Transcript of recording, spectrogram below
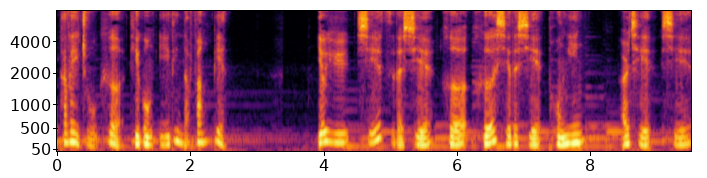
它为主客提供一定的方便。由于鞋子的“鞋”和和谐的“谐”同音，而且鞋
